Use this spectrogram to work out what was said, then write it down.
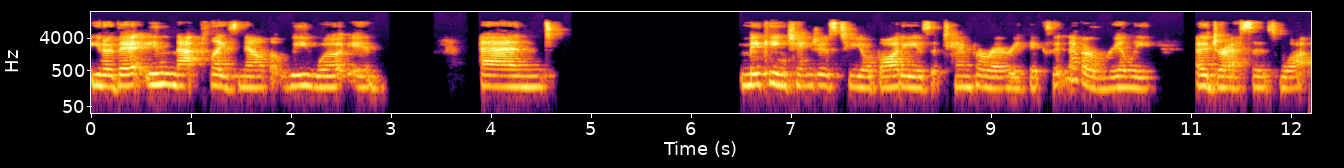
you know, they're in that place now that we were in. And making changes to your body is a temporary fix. It never really addresses what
